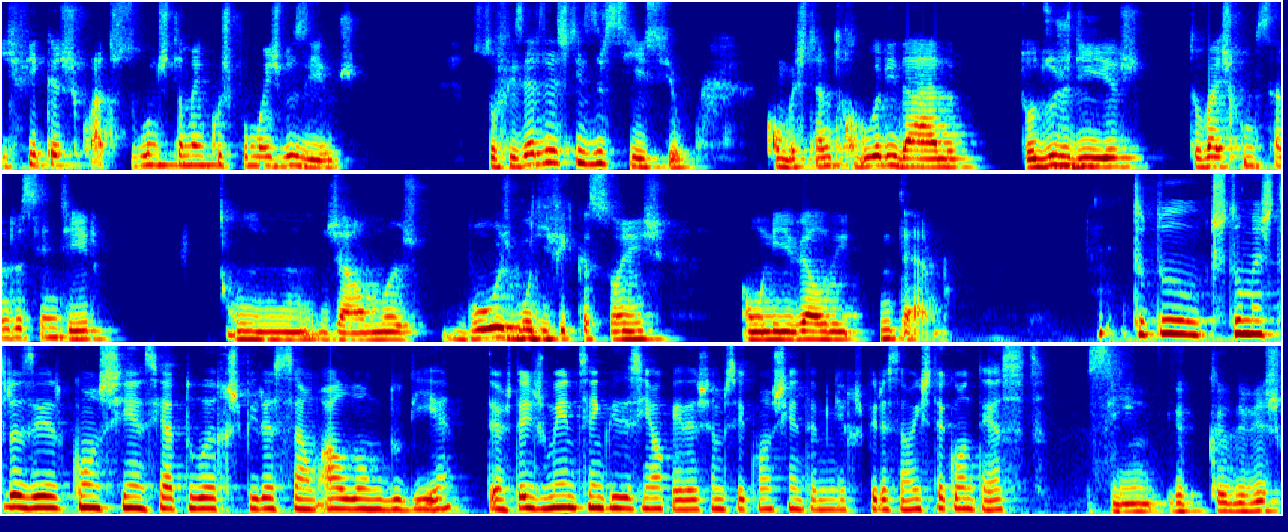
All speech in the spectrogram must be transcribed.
e ficas 4 segundos também com os pulmões vazios. Se tu fizeres este exercício com bastante regularidade, todos os dias, tu vais começando a sentir um, já umas boas modificações a um nível interno. Tu, tu, costumas trazer consciência à tua respiração ao longo do dia? Tens, tens momentos em que dizes assim, ok, deixa-me ser consciente da minha respiração. Isto acontece-te? Sim, cada vez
